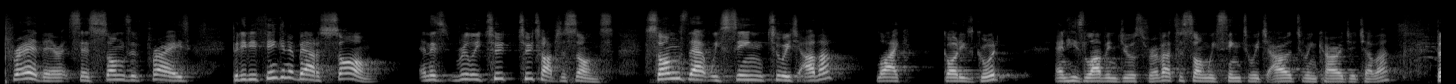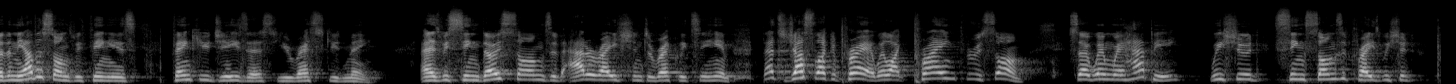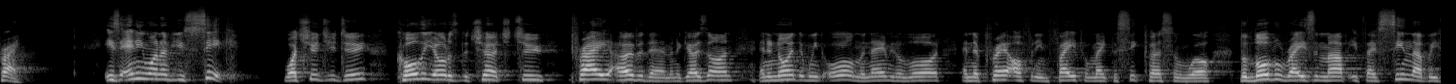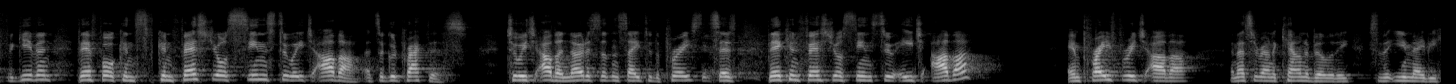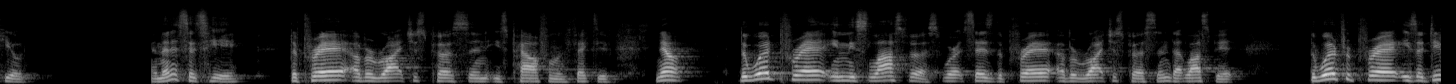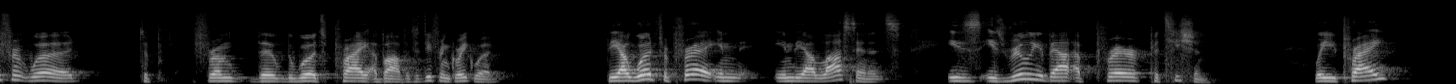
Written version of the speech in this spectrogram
prayer there, it says songs of praise. But if you're thinking about a song, and there's really two, two types of songs songs that we sing to each other, like God is good, and his love endures forever. That's a song we sing to each other to encourage each other. But then the other songs we sing is, Thank you, Jesus, you rescued me. And as we sing those songs of adoration directly to him, that's just like a prayer. We're like praying through song. So when we're happy, we should sing songs of praise. We should pray. Is any one of you sick? What should you do? Call the elders of the church to pray over them. And it goes on, and anoint them with oil in the name of the Lord. And the prayer offered in faith will make the sick person well. The Lord will raise them up. If they've sinned, they'll be forgiven. Therefore, con- confess your sins to each other. That's a good practice. To each other. Notice it doesn't say to the priest. It says, there confess your sins to each other and pray for each other. And that's around accountability so that you may be healed. And then it says here, the prayer of a righteous person is powerful and effective. Now, the word prayer in this last verse, where it says the prayer of a righteous person, that last bit, the word for prayer is a different word to, from the, the words pray above. It's a different Greek word. The uh, word for prayer in, in the uh, last sentence is, is really about a prayer of petition, where you pray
